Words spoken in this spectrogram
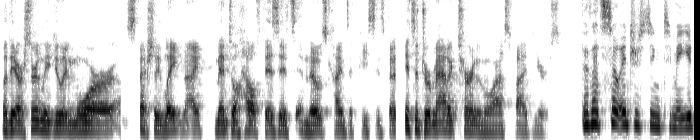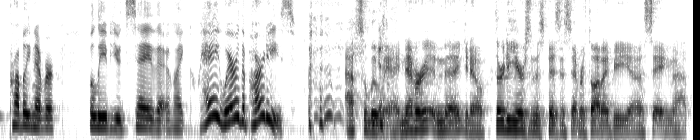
but they are certainly doing more, especially late night mental health visits and those kinds of pieces. But it's a dramatic turn in the last 5 years. That's so interesting to me. You'd probably never believe you'd say that like hey where are the parties absolutely i never in uh, you know 30 years in this business ever thought i'd be uh, saying that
